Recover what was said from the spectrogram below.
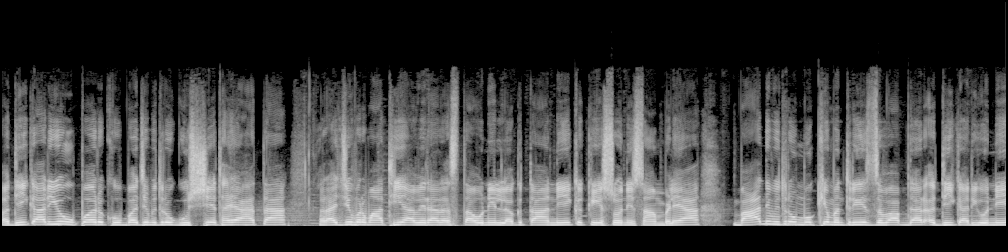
અધિકારીઓ ઉપર ખૂબ જ મિત્રો ગુસ્સે થયા હતા. રાજ્યભરમાંથી આવેલા રસ્તાઓને લગતા અનેક કેસોને સાંભળ્યા બાદ મિત્રો મુખ્યમંત્રીએ જવાબદાર અધિકારીઓને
